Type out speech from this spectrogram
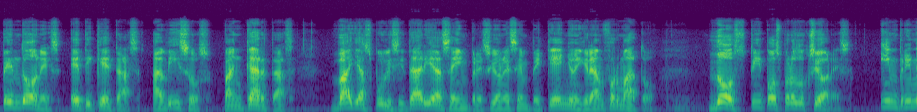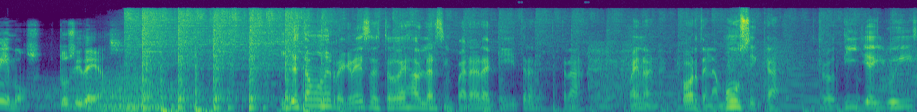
Pendones, etiquetas, avisos, pancartas, vallas publicitarias e impresiones en pequeño y gran formato. Dos tipos producciones. Imprimimos tus ideas. Y ya estamos de regreso, esto es hablar sin parar aquí tras, tras bueno, en el corte, en la música, nuestro DJ Luis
